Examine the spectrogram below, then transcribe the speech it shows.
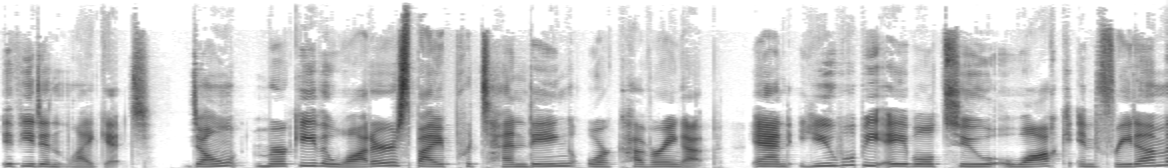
if you didn't like it. Don't murky the waters by pretending or covering up and you will be able to walk in freedom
